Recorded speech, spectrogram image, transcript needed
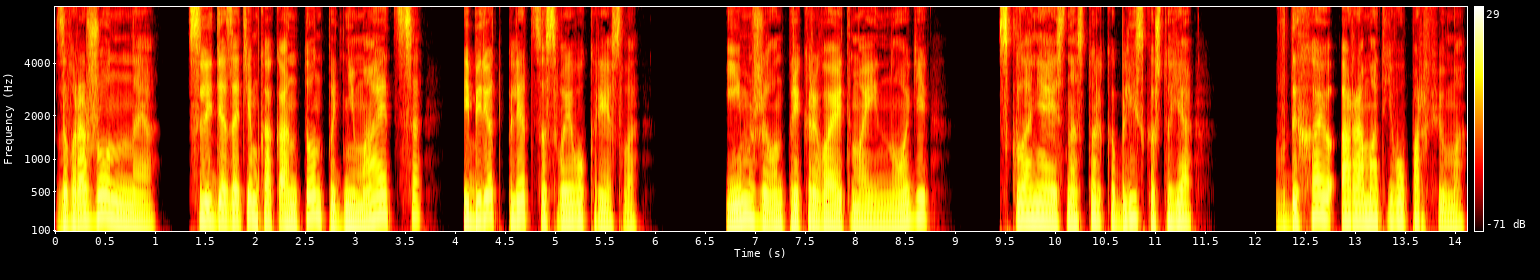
завороженная, следя за тем, как Антон поднимается и берет плед со своего кресла. Им же он прикрывает мои ноги, склоняясь настолько близко, что я вдыхаю аромат его парфюма.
